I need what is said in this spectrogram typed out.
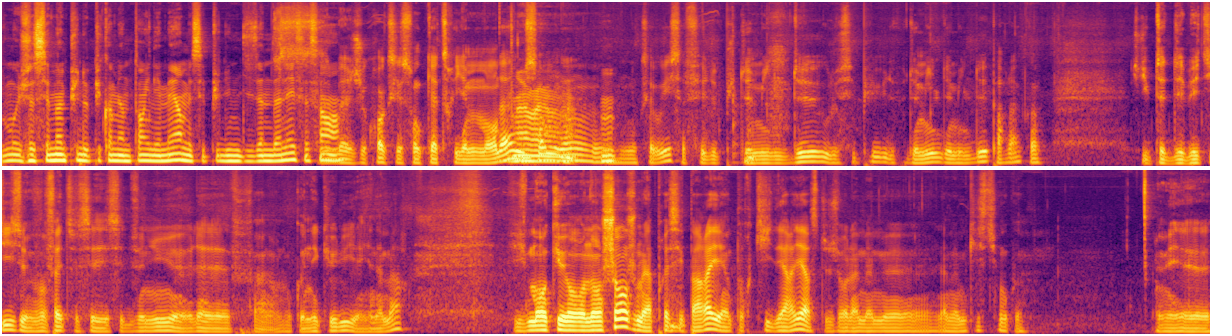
moi, je sais même plus depuis combien de temps il est maire, mais c'est plus d'une dizaine d'années, c'est ça hein bah, Je crois que c'est son quatrième mandat, il me semble. Hein. Hum. Donc ça, oui, ça fait depuis 2002 ou je sais plus, 2000, 2002 par là, quoi je dis peut-être des bêtises, en fait c'est devenu, euh, enfin on connaît que lui, il y en a marre. Vivement qu'on en change, mais après c'est pareil, hein, pour qui derrière, c'est toujours la même, euh, la même question. Quoi. Mais euh,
